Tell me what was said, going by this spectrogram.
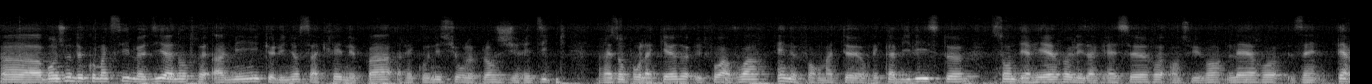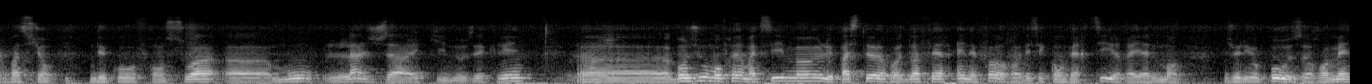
Euh, bonjour de Maxime dit à notre ami que l'union sacrée n'est pas reconnue sur le plan juridique, raison pour laquelle il faut avoir un informateur. Les kabylistes sont derrière les agresseurs en suivant leurs interventions. Deco François euh, Moulaja qui nous écrit. Euh, bonjour mon frère Maxime, le pasteur doit faire un effort de se convertir réellement. Je lui oppose Romains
